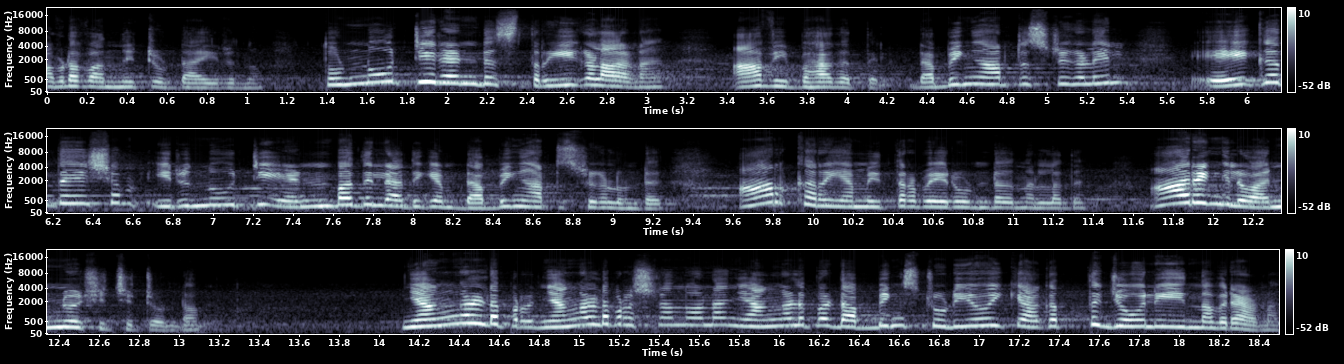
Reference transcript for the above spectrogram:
അവിടെ വന്നിട്ടുണ്ടായിരുന്നു. തൊണ്ണൂറ്റി രണ്ട് സ്ത്രീകളാണ് ആ വിഭാഗത്തിൽ. ഡബ്ബിംഗ് ആർട്ടിസ്റ്റുകളിൽ ഏകദേശം ഇരുന്നൂറ്റി എൺപതിലധികം ഡബ്ബിംഗ് ആർട്ടിസ്റ്റുകളുണ്ട്. ആർക്കറിയാം ഇത്ര പേരുണ്ട് എന്നുള്ളത്? ആരെങ്കിലും അന്വേഷിച്ചിട്ടുണ്ടോ? ഞങ്ങളുടെ ഞങ്ങളുടെ പ്രശ്നം എന്ന് പറഞ്ഞാൽ ഞങ്ങളിപ്പോൾ ഡബ്ബിംഗ് സ്റ്റുഡിയോയ്ക്കകത്ത് ജോലി ചെയ്യുന്നവരാണ്.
